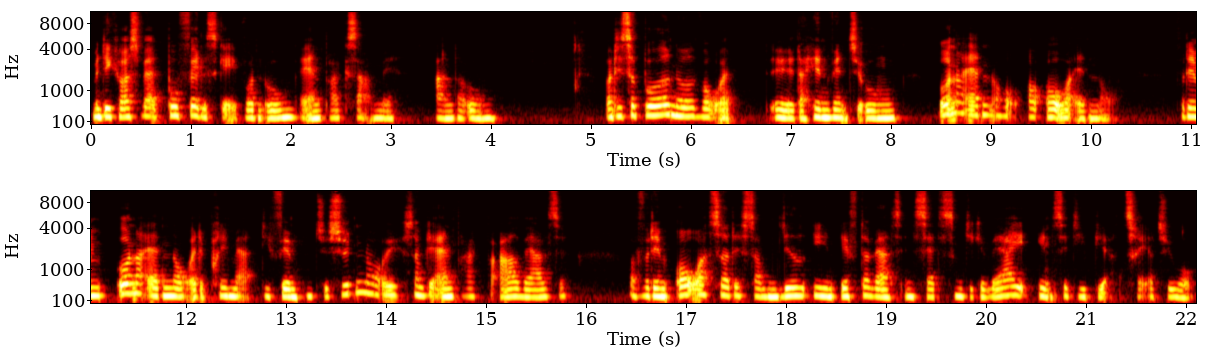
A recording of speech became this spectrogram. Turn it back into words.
men det kan også være et bofællesskab, hvor den unge er anbragt sammen med andre unge. Og det er så både noget, hvor at, øh, der er henvendt til unge under 18 år og over 18 år. For dem under 18 år er det primært de 15-17-årige, som bliver anbragt på eget værelse. Og for dem over, så er det som led i en efterværnsindsats, som de kan være i, indtil de bliver 23 år.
